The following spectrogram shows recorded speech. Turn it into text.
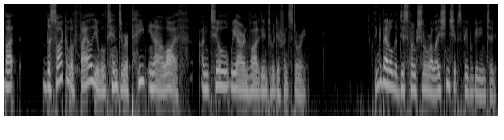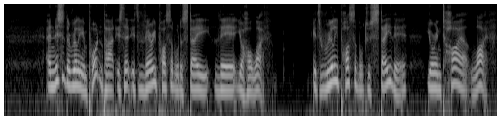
But the cycle of failure will tend to repeat in our life until we are invited into a different story. Think about all the dysfunctional relationships people get into. And this is the really important part is that it's very possible to stay there your whole life. It's really possible to stay there your entire life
